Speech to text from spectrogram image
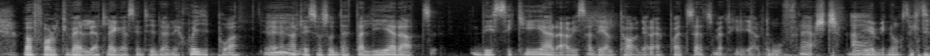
Vad folk väljer att lägga sin tid och energi på. Eh, Att liksom så detaljerat dissekera vissa deltagare på ett sätt som jag tycker är jävligt ofräscht. Men det är ju min åsikt.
